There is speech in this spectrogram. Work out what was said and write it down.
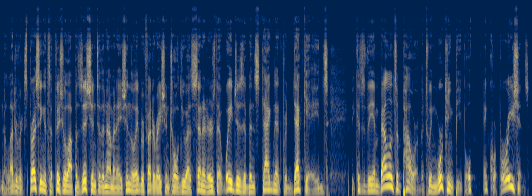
In a letter expressing its official opposition to the nomination, the Labor Federation told U.S. senators that wages have been stagnant for decades because of the imbalance of power between working people and corporations.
